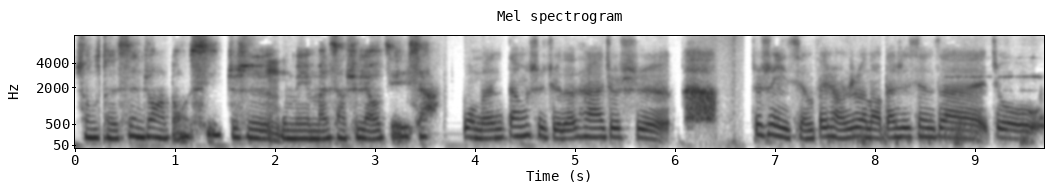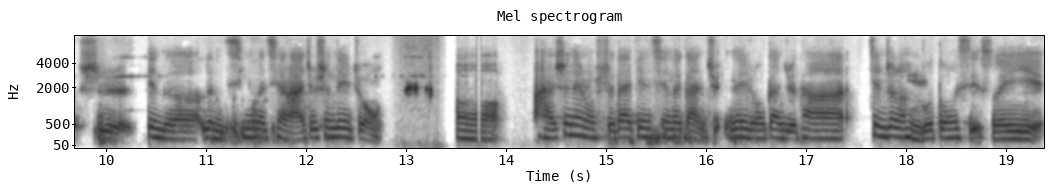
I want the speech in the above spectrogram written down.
生存现状的东西，就是我们也蛮想去了解一下。我们当时觉得他就是，就是以前非常热闹，但是现在就是变得冷清了起来，就是那种，呃，还是那种时代变迁的感觉，那种感觉它见证了很多东西，所以。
